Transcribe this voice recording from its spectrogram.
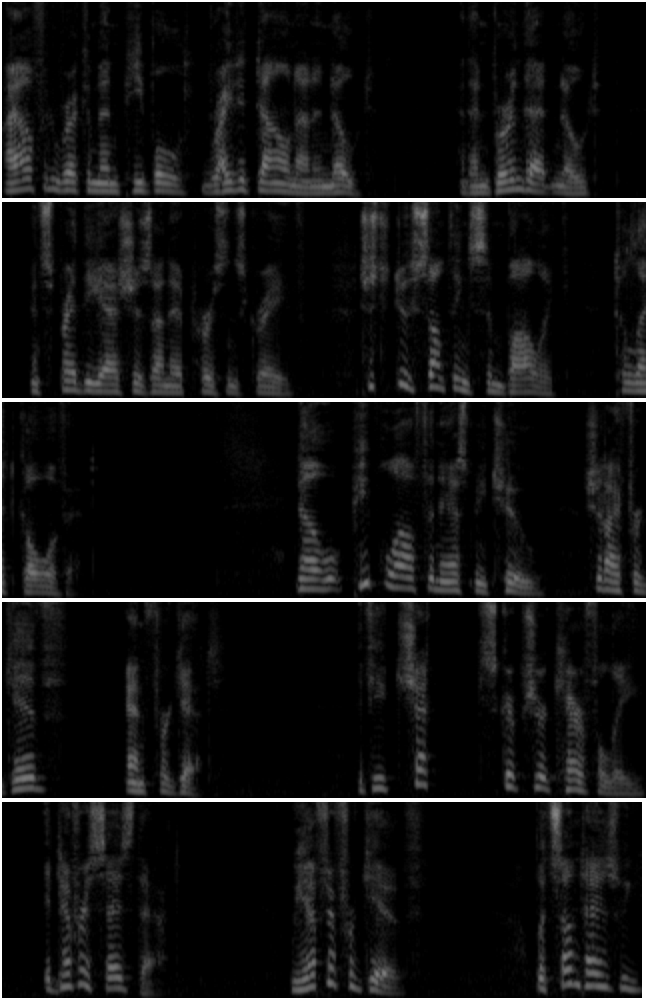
I often recommend people write it down on a note and then burn that note and spread the ashes on that person's grave. Just to do something symbolic to let go of it. Now, people often ask me too, should I forgive and forget? If you check scripture carefully, it never says that. We have to forgive, but sometimes we,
